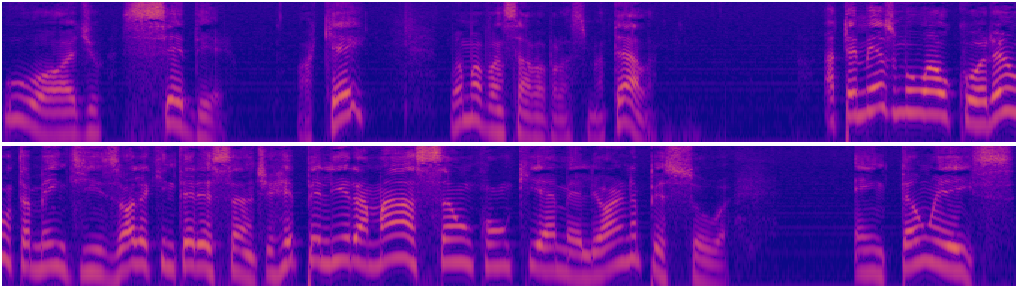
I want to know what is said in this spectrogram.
o ódio ceder. Ok? Vamos avançar para a próxima tela? Até mesmo o Alcorão também diz, olha que interessante, repelir a má ação com o que é melhor na pessoa. Então, eis,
